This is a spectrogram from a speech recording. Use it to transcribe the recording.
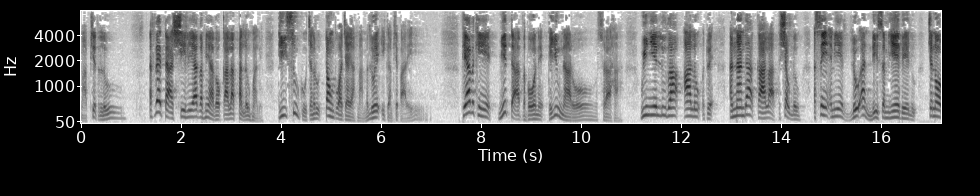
မှာဖြစ်တယ်လို့ အသက်တာရှည်လျားသမျှသောကာလပတ်လုံးမှာလေဒီစုကိုကျွန်တော်တို့တောင်းသွားကြရမှာမလွဲဧကံဖြစ်ပါလေဘုရားသခင်ရဲ့မေတ္တာသဘောနဲ့ဂရုဏာတော်ဆရာဟာဝိညာဉ်လူသားအလုံးအတွက်အနန္တကာလတစ်လျှောက်လုံးအစဉ်အမြဲလိုအပ်နေစမြဲပဲလို့ကျွန်တော်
